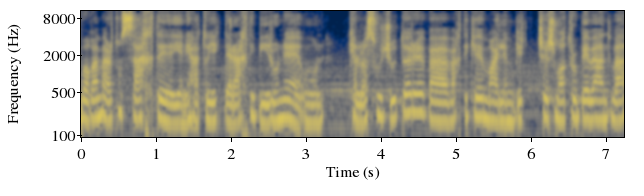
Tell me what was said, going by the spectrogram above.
واقعا براتون سخته. یعنی حتی یک درختی بیرون اون کلاس وجود داره و وقتی که معلم میگه چشمات رو ببند و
